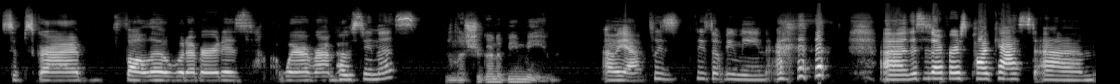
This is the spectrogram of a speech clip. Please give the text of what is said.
subscribe, follow, whatever it is, wherever I'm posting this. Unless you're gonna be mean. Oh yeah, please, please don't be mean. uh, this is our first podcast. Um,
